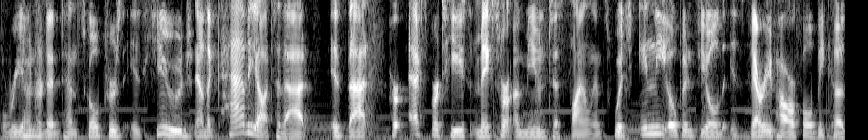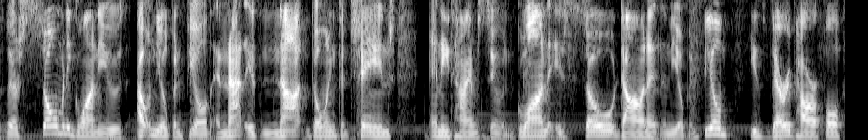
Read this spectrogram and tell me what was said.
310 sculptures is huge. Now the caveat to that is that her expertise makes her immune to silence which in the open field is very powerful because there's so many Guan Yus out in the open field and that is not going to change anytime soon. Guan is so dominant in the open field. He's very powerful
